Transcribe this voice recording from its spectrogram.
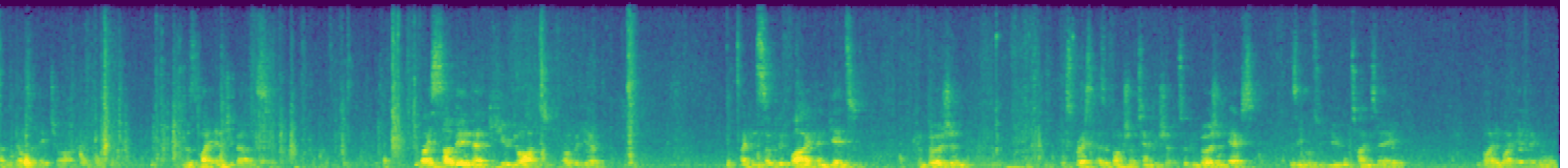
times delta HR. So this is my energy balance. If I sub in that Q dot over here, I can simplify and get conversion expressed as a function of temperature. So conversion x is equal to U times A divided by FA naught.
